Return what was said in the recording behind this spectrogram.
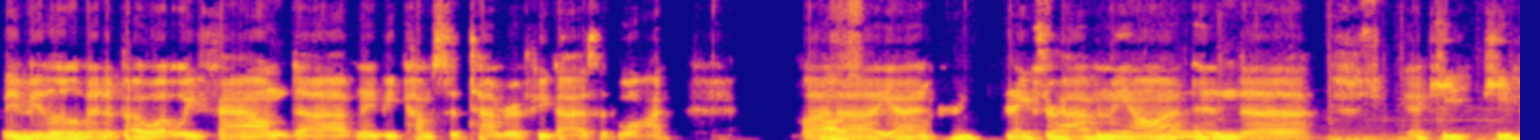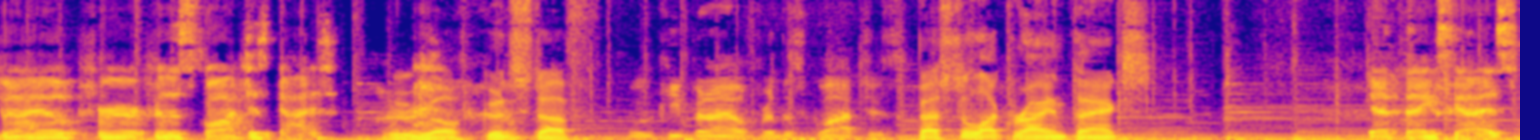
maybe a little bit about what we found. Uh, maybe come September if you guys would want. But uh, Awesome. yeah, and thanks for having me on, and uh, keep keep an eye out for for the squatches, guys. We will. Good stuff. We'll keep an eye out for the squatches. Best of luck, Ryan. Thanks. Yeah, thanks, guys.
